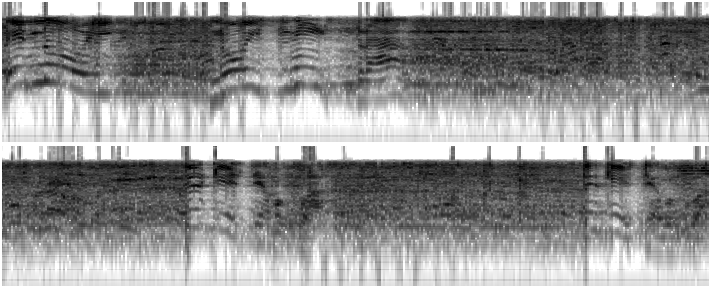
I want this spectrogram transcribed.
E noi, noi sinistra, perché stiamo qua? Perché stiamo qua?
